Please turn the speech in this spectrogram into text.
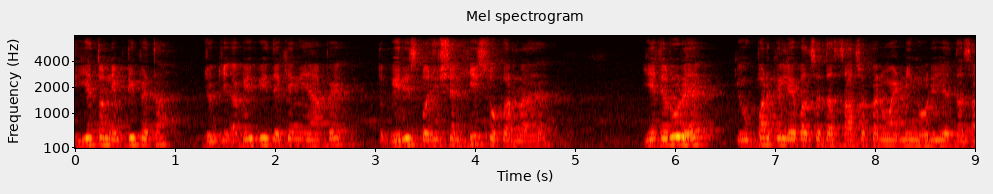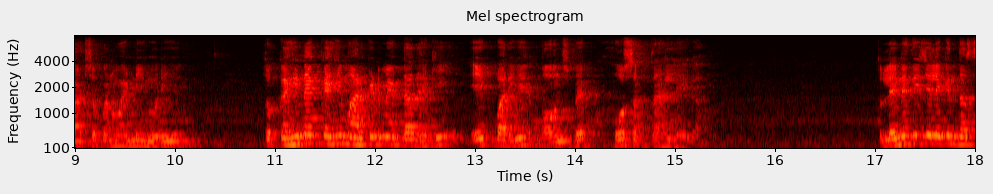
तो ये तो निफ्टी पे था, जो कि अभी भी देखेंगे यहाँ पे तो बीरिस पोजीशन ही शो कर रहा है। ये ज़रूर है कि ऊपर के लेवल से दस सात सौ पे अनवाइंडिंग हो रही है, दस आठ सौ पे अनवाइंडिंग हो रही है। तो कहीं ना कहीं मार्केट में एक डर है कि एक बार ये बाउंस बैक हो सकता है, लेगा। तो लेने दीजिए, लेकिन दस,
